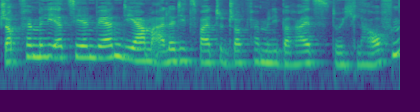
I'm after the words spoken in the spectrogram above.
Jobfamily erzählen werden. Die haben alle die zweite Jobfamily bereits durchlaufen.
